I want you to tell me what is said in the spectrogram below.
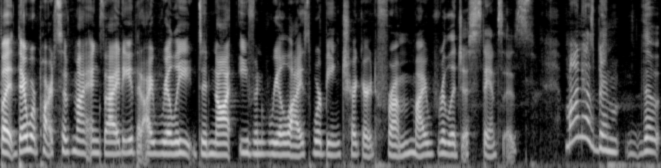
But there were parts of my anxiety that I really did not even realize were being triggered from my religious stances. Mine has been the.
